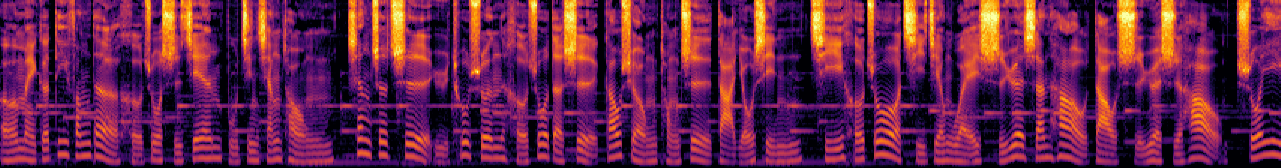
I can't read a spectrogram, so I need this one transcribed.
而每个地方的合作时间不尽相同，像这次与兔孙合作的是高雄同志大游行，其合作期间为十月三号到十月十号，所以。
